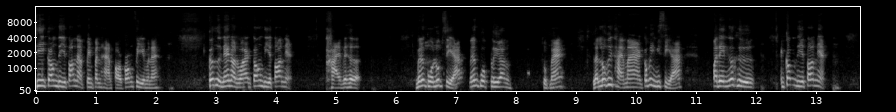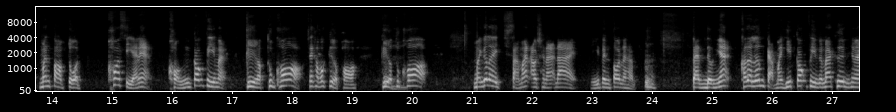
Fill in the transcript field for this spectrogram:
ที่กล้องดิจิตอลเนี่ยเป็นปัญหาต่อกล้องฟิล์มอะนะก็คือแน่นอนว่ากล้องดิจิตอลเนี่ยถ่ายไปเถอะ ไม่ต้องกลัวรูปเสีย ไม่ต้องกลัวเปลือง ถูกไหมแล้วรูปที่ถ่ายมาก็ไม่มีเสีย ประเด็นก็คือไอ้กล้องดิจิตอลเนี่ย มันตอบโจทย์ ข้อเสียเนี่ยของกล้องฟิล์มอะเกือบทุกข้อ ใช้คำว่าเกือบพอ เกือบทุกข้อ มันก็เลยสามารถเอาชนะได้อย่างนี้เป็นต้นนะครับ แต่เดี๋ยวนี้เขาจะเริ่มกลับมาฮิตกล้องฟิล์มกันมากขึ้นใช่ไหม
